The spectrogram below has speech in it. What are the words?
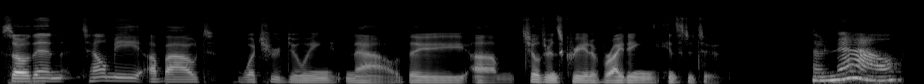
So then tell me about what you're doing now, the um, Children's Creative Writing Institute. So now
